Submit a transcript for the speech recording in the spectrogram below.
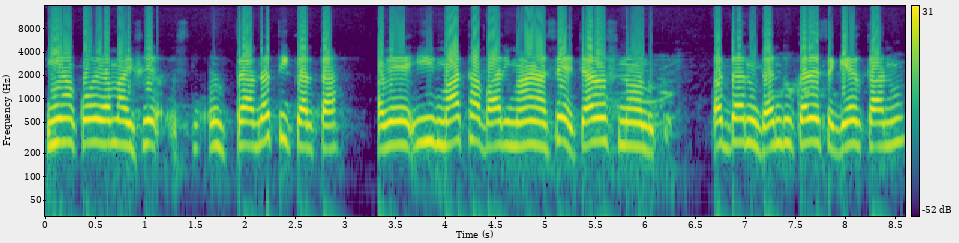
અહીંયા કોઈ અમારી નથી કરતા. હવે ઈ માથા ભારી માણસ છે ચરસનો બધાનું ધંધું કરે છે ગેરકાનું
